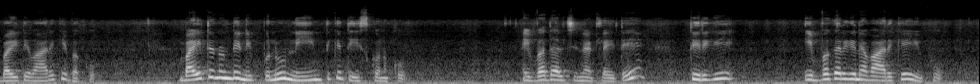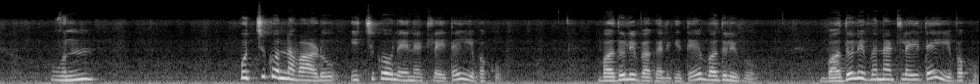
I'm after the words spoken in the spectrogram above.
బయటి వారికి ఇవ్వకు. బయట నుండి నిప్పును నీ ఇంటికి తీసుకొనకు. ఇవ్వదలిచినట్లయితే తిరిగి ఇవ్వగలిగిన వారికే ఇవ్వు. ఉన్ పుచ్చుకున్నవాడు ఇచ్చుకోలేనట్లయితే ఇవ్వకు. బదులివ్వగలిగితే బదులివ్వు. బదులివ్వనట్లయితే ఇవ్వకు.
